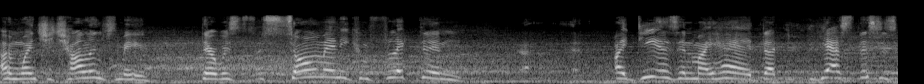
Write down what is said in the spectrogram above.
And when she challenged me, there was so many conflicting ideas in my head that yes, this is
